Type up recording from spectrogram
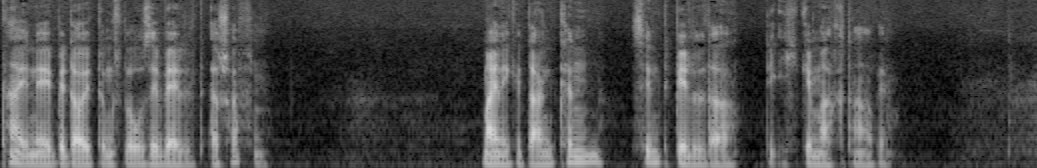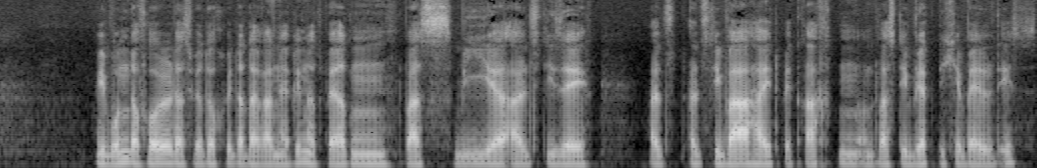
keine bedeutungslose Welt erschaffen. Meine Gedanken sind Bilder, die ich gemacht habe. Wie wundervoll, dass wir doch wieder daran erinnert werden, was wir als diese als, als die Wahrheit betrachten und was die wirkliche Welt ist.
